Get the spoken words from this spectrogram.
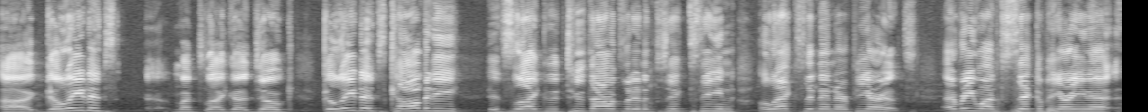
uh, Galena's, much like a joke, Galena's comedy is like the 2016 election interference. Everyone's sick of hearing it,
